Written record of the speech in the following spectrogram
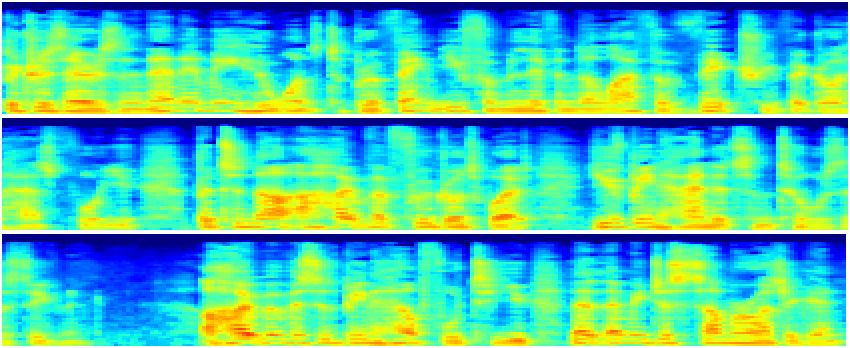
because there is an enemy who wants to prevent you from living the life of victory that God has for you. But tonight, I hope that through God's word, you've been handed some tools this evening. I hope that this has been helpful to you. Let, let me just summarize again.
